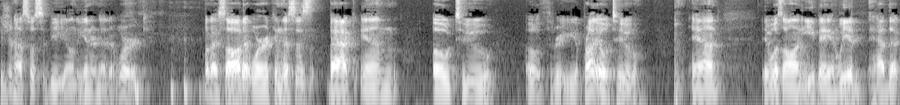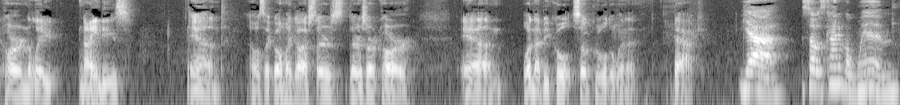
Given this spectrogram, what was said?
because you're not supposed to be on the internet at work, but I saw it at work, and this is back in 02, 03, probably 02, and it was on eBay, and we had had that car in the late 90s, and I was like, oh my gosh, there's there's our car, and wouldn't that be cool? So cool to win it back. Yeah. So it was kind of a whim,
